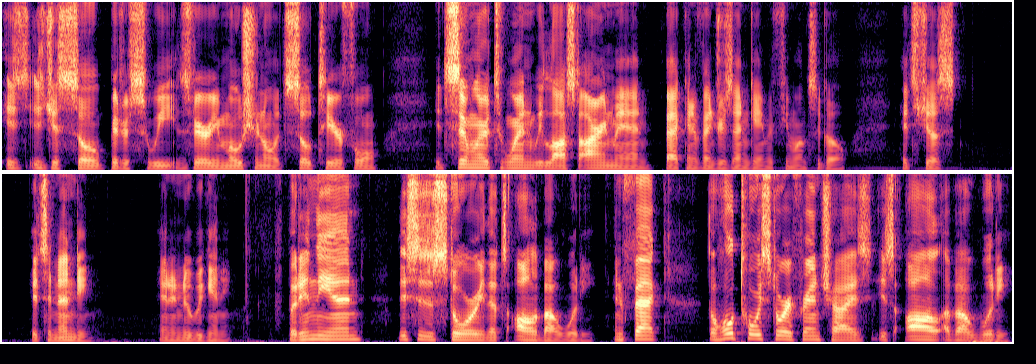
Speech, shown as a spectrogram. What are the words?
is is just so bittersweet. It's very emotional. It's so tearful. It's similar to when we lost Iron Man back in Avengers Endgame a few months ago. It's just it's an ending and a new beginning. But in the end, this is a story that's all about Woody. In fact, the whole Toy Story franchise is all about Woody.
